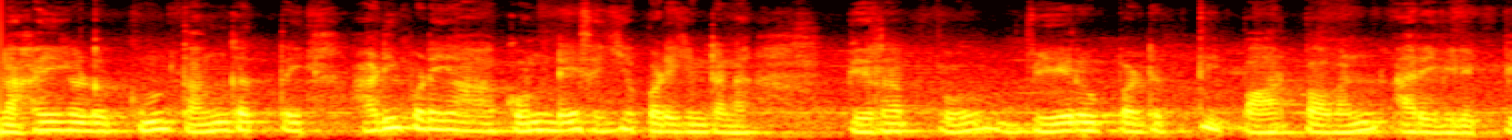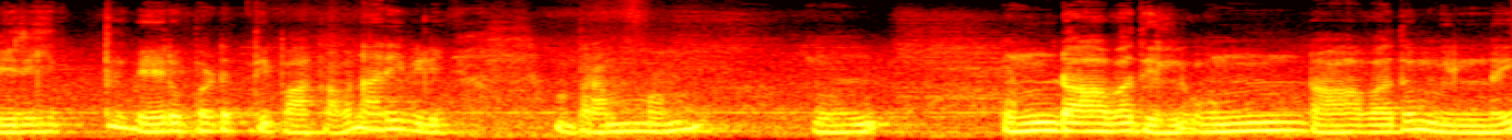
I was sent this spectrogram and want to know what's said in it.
நகைகளுக்கும் தங்கத்தை அடிப்படையாக கொண்டே செய்யப்படுகின்றன. பிறப்பு வேறுபடுத்தி பார்ப்பவன் அறிவிலி. பிரித்து வேறுபடுத்தி பார்ப்பவன் அறிவிலி. பிரம்மம் உண்டாவதில் உண்டாவதும் இல்லை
